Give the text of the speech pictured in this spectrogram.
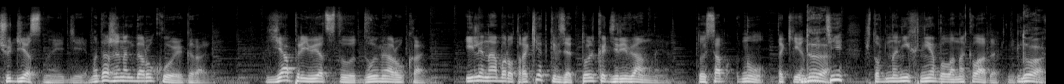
Чудесная идея. Мы даже иногда рукой играли. Я приветствую двумя руками. Или наоборот, ракетки взять только деревянные. То есть, ну, такие Да. найти, чтобы на них не было накладок никаких. Да,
